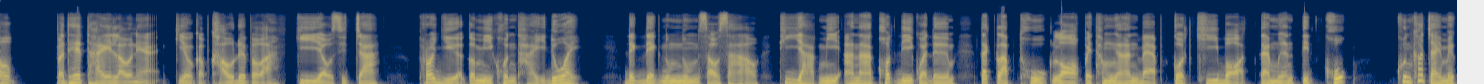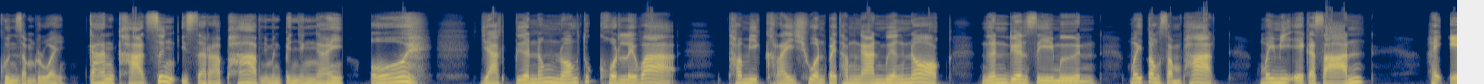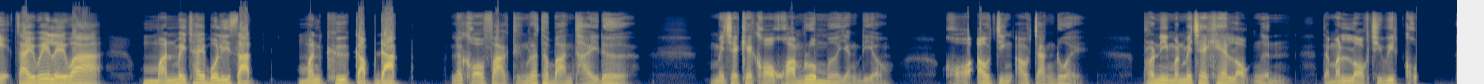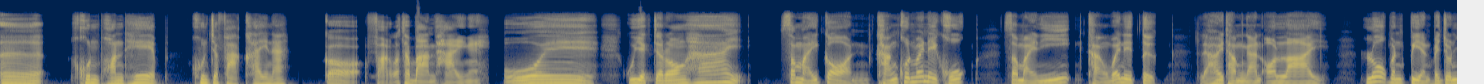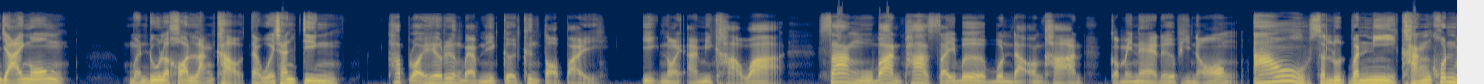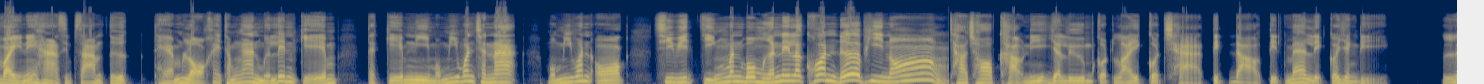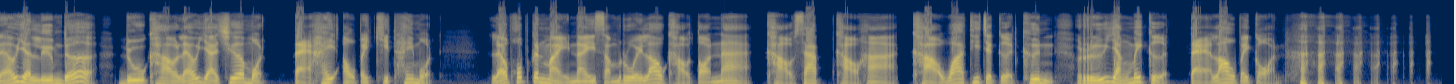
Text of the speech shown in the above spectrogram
ประเทศไทยเราเนี่ยเกี่ยวกับเขาด้วยปะวะ เกี่ยวสิจ๊ะ เพราะเหยื่อก็มีคนไทยด้วย เด็กๆ หนุ่มๆ สาวๆ ที่อยากมีอนาคตดีกว่าเดิม แต่กลับถูกหลอกไปทำงานแบบกดคีย์บอร์ด แต่เหมือนติดคุก คุณเข้าใจไหมคุณสำรวย การขาดซึ่งอิสรภาพนี่มันเป็นยังไง โอ้ย อยากเตือนน้องๆทุกคนเลยว่า ถ้ามีใครชวนไปทำงานเมืองนอก เงินเดือนสี่หมื่นไม่ต้องสัมภาษณ์ ไม่มีเอกสาร ให้เอะใจไว้เลยว่า มันไม่ใช่บริษัท มันคือกับดัก และขอฝากถึงรัฐบาลไทยเด้อไม่ใช่แค่ขอความร่วมมืออย่างเดียว ขอเอาจริงเอาจังด้วย เพราะนี่มันไม่ใช่แค่หลอกเงิน แต่มันหลอกชีวิตคน เออ คุณพรเทพ คุณจะฝากใครนะ ก็ฝากรัฐบาลไทยไง โอ้ย กูอยากจะร้องไห้ สมัยก่อนขังคนไว้ในคุก สมัยนี้ขังไว้ในตึก แล้วให้ทำงานออนไลน์ โลกมันเปลี่ยนไปจนย้ายงง เหมือนดูละครหลังข่าวแต่เวอร์ชั่นจริง ถ้าปล่อยให้เรื่องแบบนี้เกิดขึ้นต่อไป อีกหน่อยอาจมีข่าวว่า สร้างหมู่บ้านพาดไซเบอร์บนดาวอังคารก็ไม่แน่เด้อพี่น้อง เอาสรุดวันนี้ขังคนไว้ใน53ตึก แถมหลอกให้ทำงานเหมือนเล่นเกม แต่เกมนี่มันมีวันชนะมันมีวันออก ชีวิตจริงมันบ่เหมือนในละครเด้อพี่น้อง ถ้าชอบข่าวนี้อย่าลืมกดไลค์กดแชร์ติดดาวติดแม่เหล็กก็ยังดี แล้วอย่าลืมเด้อดูข่าวแล้วอย่าเชื่อหมด แต่ให้เอาไปคิดให้หมด แล้วพบกันใหม่ในสำรวยเล่าข่าวตอนหน้า ข่าวแซบข่าวห้าข่าวว่าที่จะเกิดขึ้น หรือยังไม่เกิดแต่เล่าไปก่อน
